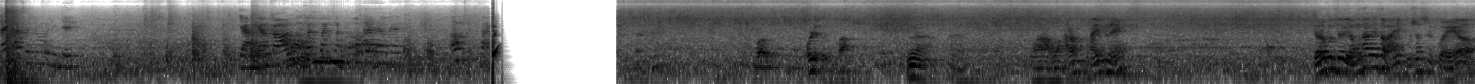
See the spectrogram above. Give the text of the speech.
Đấy là soju gì chị? Dạ, dạ có rồi, quán quán mình có. Ok, ok. Ơ, phải. 뭐 올려도 될까? 와, 뭐 알아서 다 해주네. 여러분들 영상에서 많이 보셨을 거예요.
